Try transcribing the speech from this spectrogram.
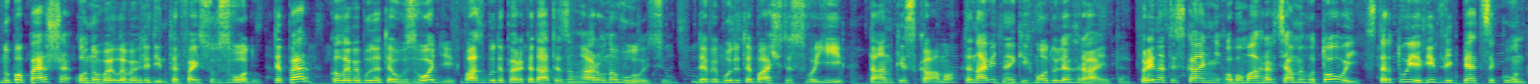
Ну, по-перше, оновили вигляд інтерфейсу взводу. Тепер, коли ви будете у взводі, вас буде перекидати з ангару на вулицю, де ви будете бачити свої танки з камо та навіть на яких модулях граєте. При натисканні обома гравцями готовий стартує відлік 5 секунд,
